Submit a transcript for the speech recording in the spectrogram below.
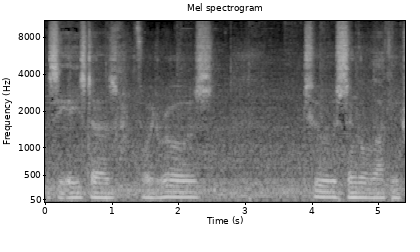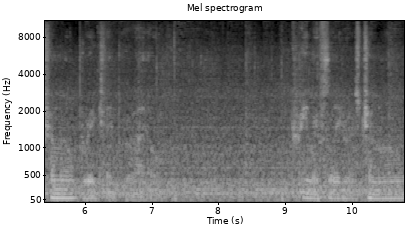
let's see. A stars, Floyd Rose, two single locking terminal bridge vibrato. Kramer Floyd Rose tremolo.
